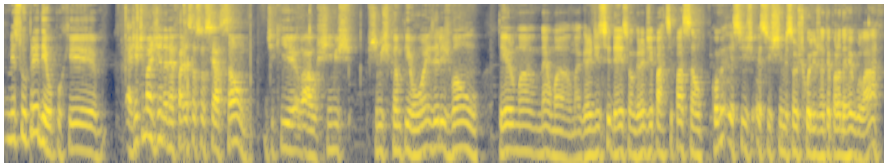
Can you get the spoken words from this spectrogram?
me, surpreendeu, porque a gente imagina, né, faz essa associação de que ah, os, times, os times campeões eles vão ter uma, né, uma, uma grande incidência, uma grande participação. Como esses, esses times são escolhidos na temporada regular,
